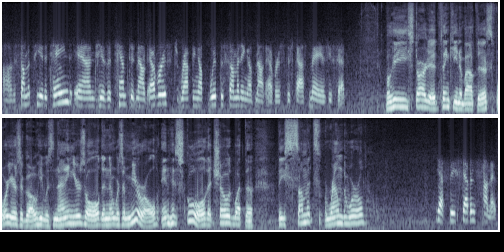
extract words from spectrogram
uh, the summits he had attained and his attempt at Mount Everest, wrapping up with the summiting of Mount Everest this past May, as you said. Well, he started thinking about this four years ago. He was nine years old, and there was a mural in his school that showed what the these summits around the world. Yes, these seven summits,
